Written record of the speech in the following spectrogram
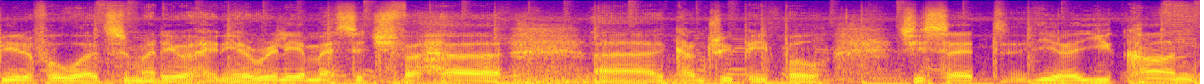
Beautiful words from Maria Eugenia, really a message for her uh, country people. She said, you know, you can't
